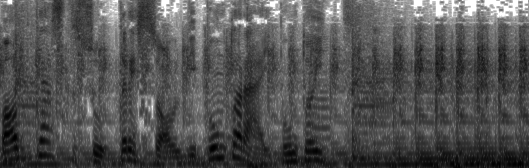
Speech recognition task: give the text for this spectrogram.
Podcast su tresoldi.rai.it.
